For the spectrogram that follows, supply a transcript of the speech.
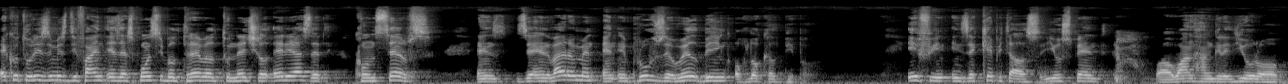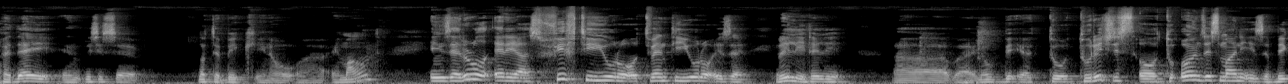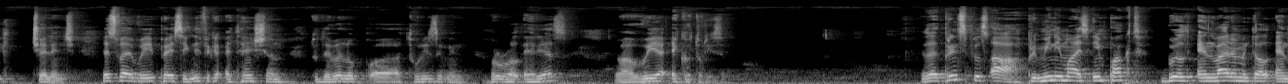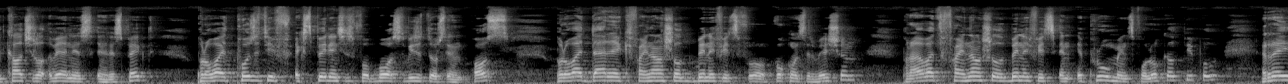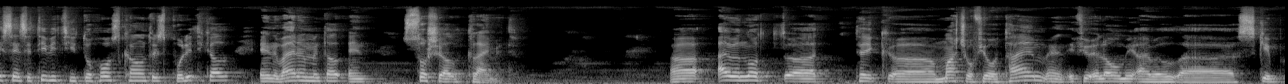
Ecotourism is defined as responsible travel to natural areas that conserves and the environment and improves the well-being of local people. If in, in the capitals you spend 100 euro per day, and this is not a big, you know, amount, in the rural areas, 50 euro or 20 euro is a really, really, uh, you know, uh, to, to reach this or to earn this money is a big challenge. That's why we pay significant attention to develop uh, tourism in rural areas uh, via ecotourism. The principles are minimize impact, build environmental and cultural awareness and respect, provide positive experiences for both visitors and hosts, provide direct financial benefits for, for conservation, provide financial benefits and improvements for local people, raise sensitivity to host countries' political, environmental, and social climate. Uh, I will not uh, take uh, much of your time, and if you allow me, I will uh, skip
